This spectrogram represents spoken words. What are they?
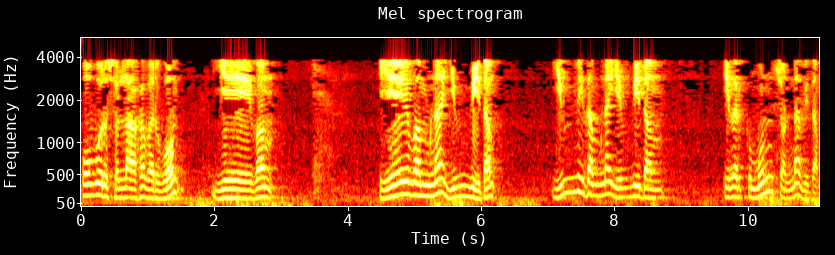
ஒவ்வொரு சொல்லாக வருவோம். ஏவம். ஏவம்னா இவ்விதம். இவ்விதம்னா எவ்விதம்? இதற்கு முன் சொன்ன விதம்.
